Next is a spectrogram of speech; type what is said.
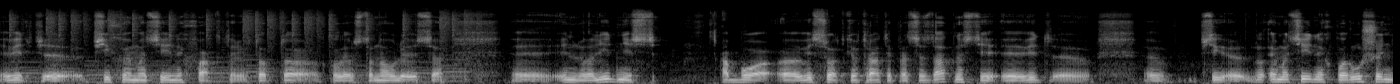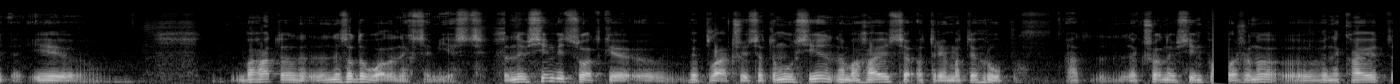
від е, психоемоційних факторів. Тобто, коли встановлюється е, інвалідність або відсотки втрати працездатності від ну, емоційних порушень і багато незадоволених цим є. Не всім відсотки е, виплачуються, тому всі намагаються отримати групу. А якщо не всім положено, е, виникають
